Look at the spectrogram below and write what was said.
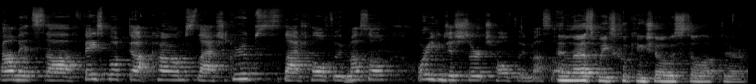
Um, it's uh, facebook.com slash groups slash whole food muscle, or you can just search whole food muscle. And last week's cooking show is still up there.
